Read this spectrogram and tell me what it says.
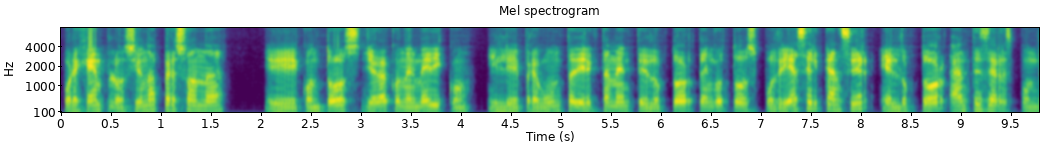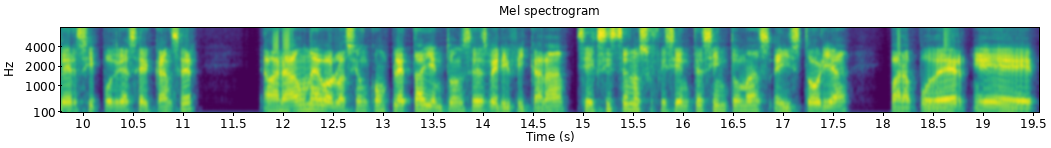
Por ejemplo, si una persona eh, con tos llega con el médico y le pregunta directamente, doctor, tengo tos, ¿podría ser cáncer? El doctor, antes de responder si podría ser cáncer, hará una evaluación completa y entonces verificará si existen los suficientes síntomas e historia para poder eh,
